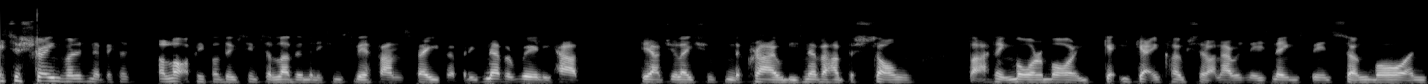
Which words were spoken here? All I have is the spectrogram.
it's a strange one, isn't it? Because a lot of people do seem to love him and he seems to be a fan's favourite, but he's never really had the adulation from the crowd. He's never had the song. But I think more and more he's, get, he's getting closer to that now, isn't he? His name's being sung more, and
